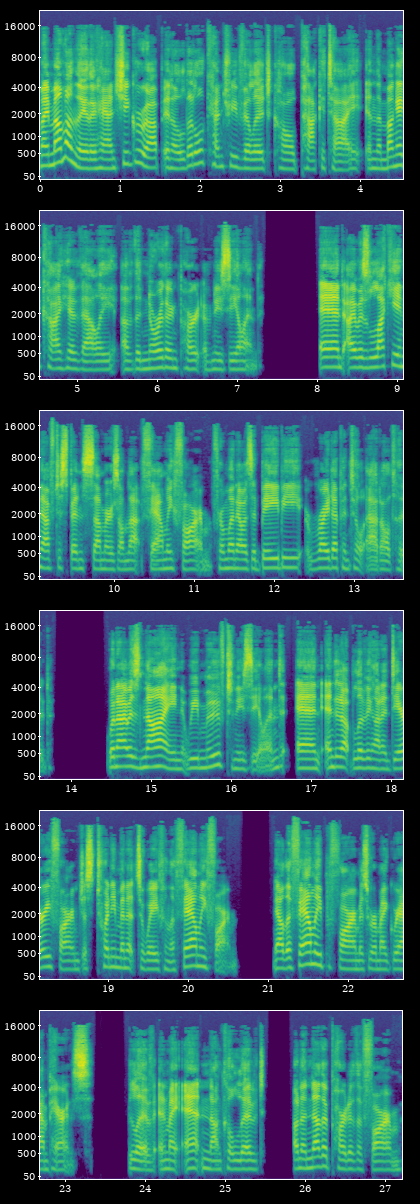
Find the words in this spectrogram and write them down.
My mom, on the other hand, she grew up in a little country village called Pakotai in the Mangakahia Valley of the northern part of New Zealand. And I was lucky enough to spend summers on that family farm from when I was a baby right up until adulthood. When I was nine, we moved to New Zealand and ended up living on a dairy farm just 20 minutes away from the family farm. Now, the family farm is where my grandparents live, and my aunt and uncle lived on another part of the farm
